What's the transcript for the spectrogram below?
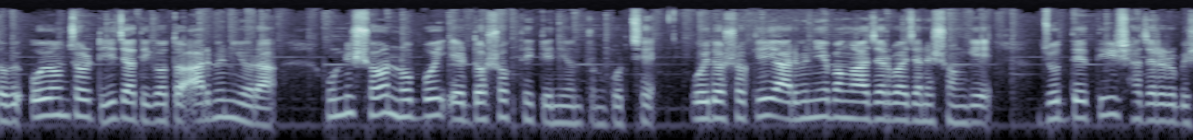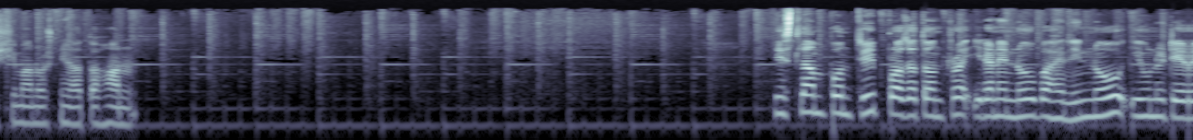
তবে ওই অঞ্চলটি জাতিগত আর্মেনীয়রা উনিশশো এর দশক থেকে নিয়ন্ত্রণ করছে। ওই দশকেই আর্মেনিয়া এবং আজারবাইজানের সঙ্গে যুদ্ধে তিরিশ হাজারেরও বেশি মানুষ নিহত হন। ইসলামপন্থী প্রজাতন্ত্র ইরানের নৌবাহিনী নৌ ইউনিটের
